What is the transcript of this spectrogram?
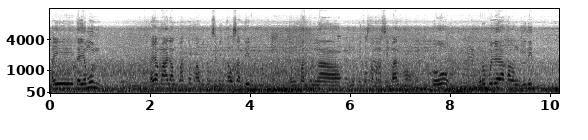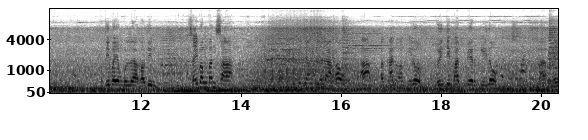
may diamond. Kaya mahal ang quantum, abot ng 7,000 din. Yung quantum na pinupintas ng mga siman. Oo. Puro bulalakaw ang gilid. Matibay ang bulalakaw din. Sa ibang bansa, bibili ang bulalakaw. Ah, magkano ang kilo? 25 per kilo. Ma, may,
